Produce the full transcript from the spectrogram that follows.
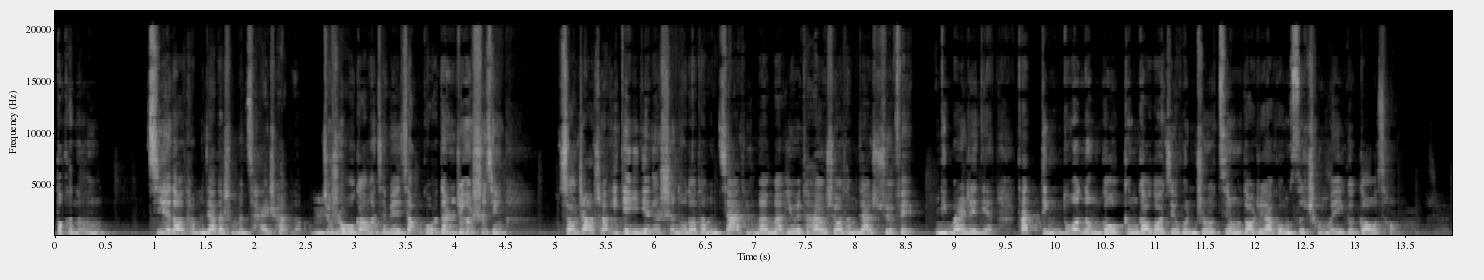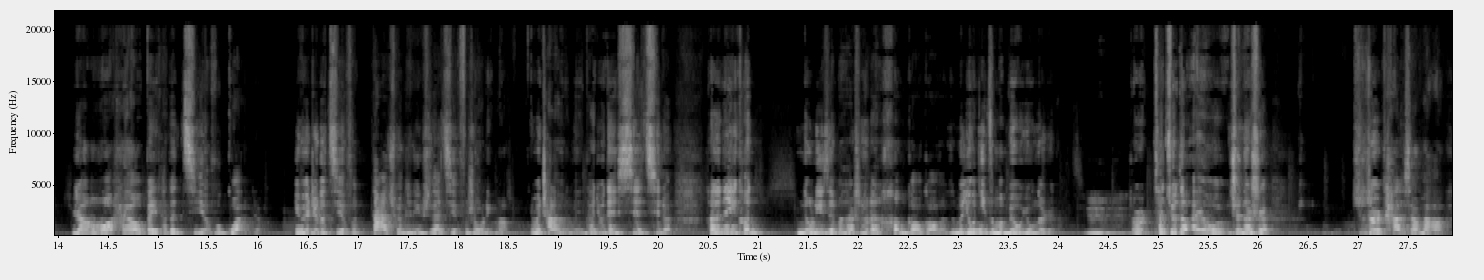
不可能接到他们家的什么财产的，嗯就是我刚刚前面也讲过，但是这个事情。小赵是要一点一点的渗透到他们家庭，慢慢，因为他还要需要他们家学费，明白了这一点，他顶多能够跟高高结婚之后进入到这家公司成为一个高层，然后还要被他的姐夫管着，因为这个姐夫大权肯定是在姐夫手里嘛，因为差了很多年，他有点泄气了。他在那一刻，你能理解吗？他是有点恨高高的，怎么有你这么没有用的人？嗯，就是他觉得，哎呦，真的是，这这是他的想法啊。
